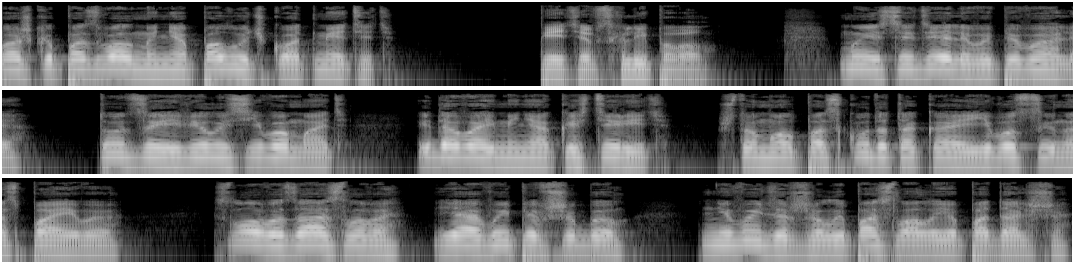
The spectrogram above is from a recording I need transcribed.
Пашка позвал меня получку отметить. Петя всхлипывал. Мы сидели, выпивали. Тут заявилась его мать и давай меня костерить, что, мол, паскуда такая, его сына спаиваю. Слово за слово, я выпивший был, не выдержал и послал ее подальше.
